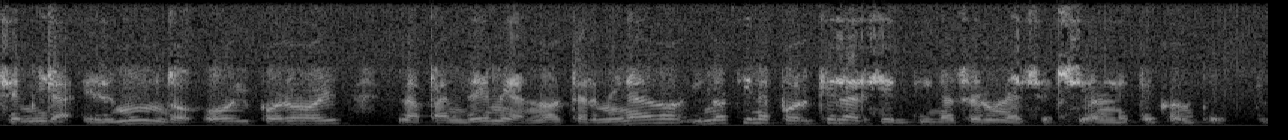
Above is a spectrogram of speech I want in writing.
se mira el mundo hoy por hoy, la pandemia no ha terminado y no tiene por qué la Argentina ser una excepción en este contexto.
